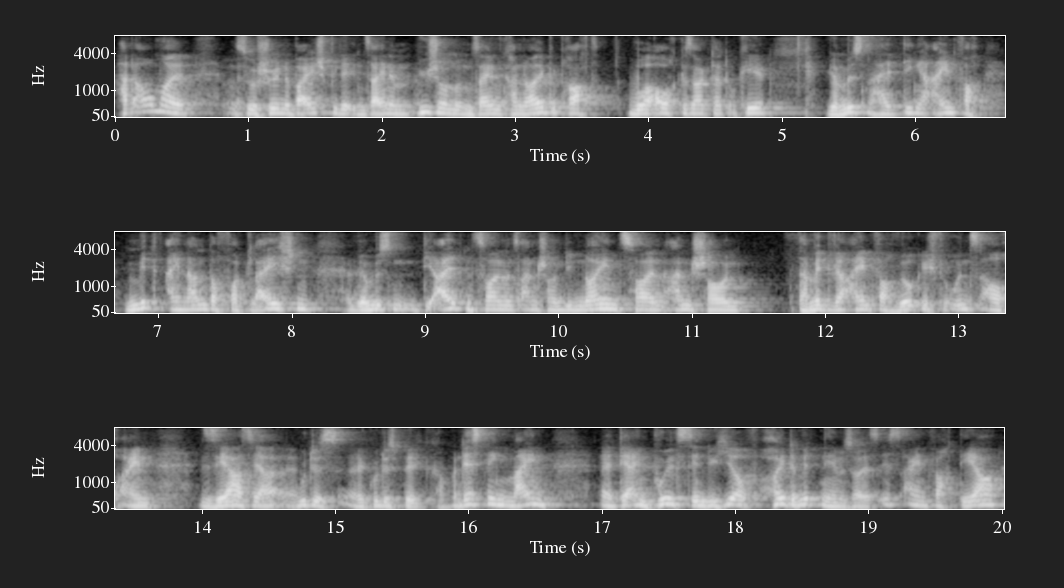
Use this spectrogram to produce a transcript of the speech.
hat auch mal so schöne Beispiele in seinen Büchern und in seinem Kanal gebracht, wo er auch gesagt hat, okay, wir müssen halt Dinge einfach miteinander vergleichen. Wir müssen die alten Zahlen uns anschauen, die neuen Zahlen anschauen, damit wir einfach wirklich für uns auch ein sehr, sehr gutes, äh, gutes Bild bekommen. Und deswegen mein, äh, der Impuls, den du hier heute mitnehmen sollst, ist einfach der,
